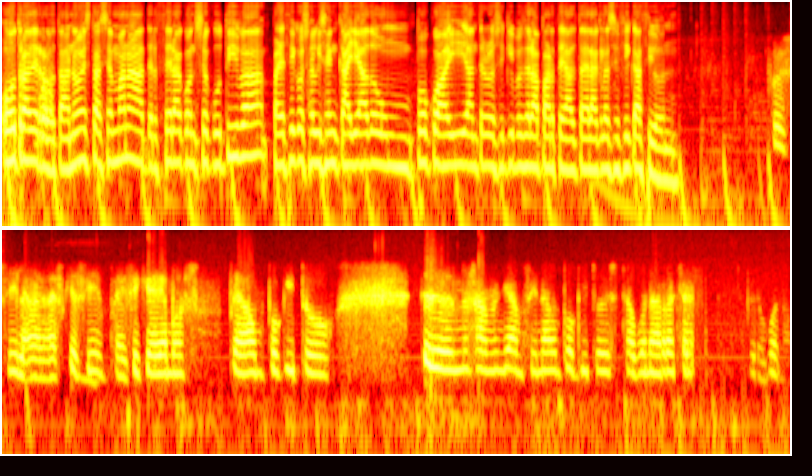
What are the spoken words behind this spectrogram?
Otra derrota, ¿no? Esta semana, tercera consecutiva. Parece que os habéis encallado un poco ahí entre los equipos de la parte alta de la clasificación. Pues sí, la verdad es que sí. Parece que hemos pegado un poquito, eh, nos han ya enfrenado un poquito esta buena racha. Pero bueno,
